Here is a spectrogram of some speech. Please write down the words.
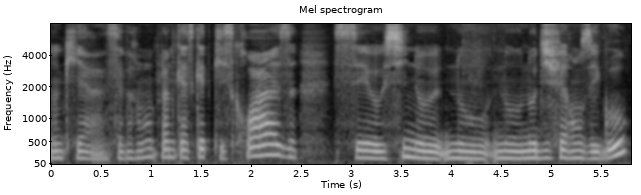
Donc il c'est vraiment plein de casquettes qui se croisent. C'est aussi nos, nos, nos, nos différents égaux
